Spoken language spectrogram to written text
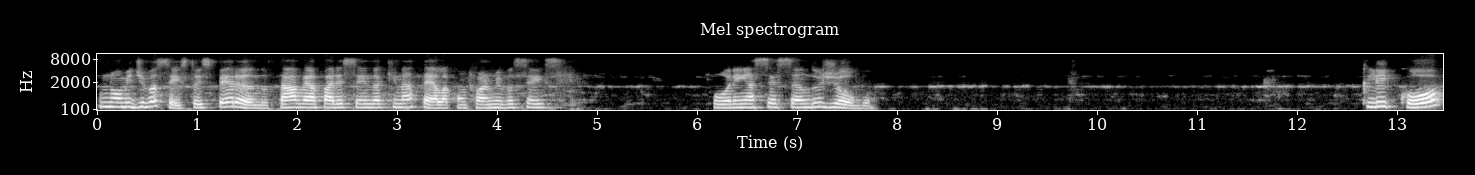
o nome de vocês. Estou esperando, tá? Vai aparecendo aqui na tela conforme vocês forem acessando o jogo. clicou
